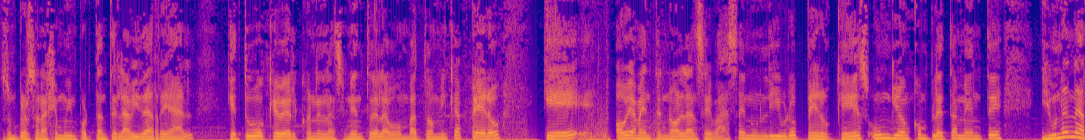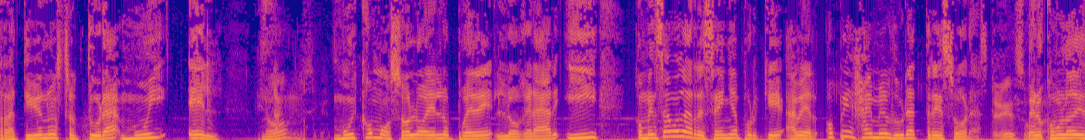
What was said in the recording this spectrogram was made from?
es un personaje muy importante de la vida real que tuvo que ver con el nacimiento de la bomba atómica, pero que obviamente Nolan se basa en un libro, pero que es un guion completamente y una narrativa y una estructura muy él, ¿no? Exacto. Muy como solo él lo puede lograr y comenzamos la reseña porque, a ver, Oppenheimer dura tres horas. Tres horas. Pero como lo, de-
